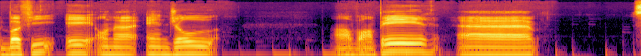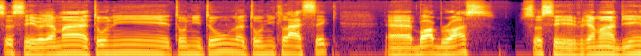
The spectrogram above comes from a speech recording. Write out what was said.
Buffy et on a Angel en vampire. Euh, ça, c'est vraiment Tony, Tony Toon, Tony Classic. Euh, Bob Ross. Ça, c'est vraiment bien.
